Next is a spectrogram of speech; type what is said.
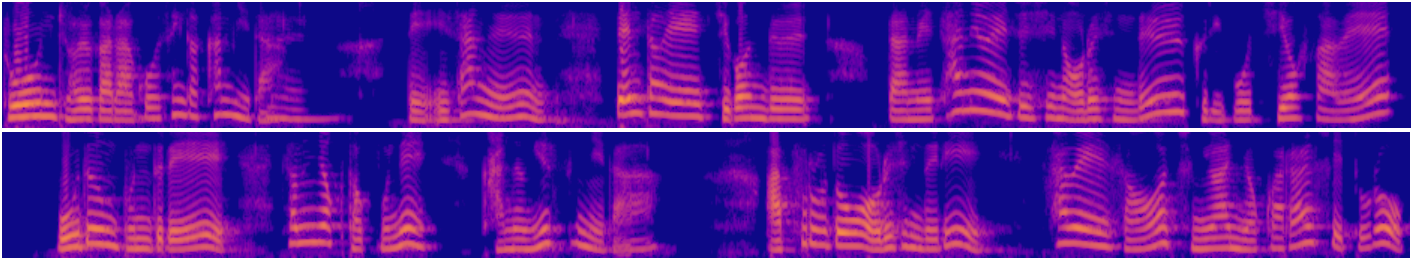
도운 결과라고 생각합니다. 네. 네, 이 상은 센터의 직원들, 그다음에 참여해 주신 어르신들, 그리고 지역 사회 모든 분들의 협력 덕분에 가능했습니다. 앞으로도 어르신들이 사회에서 중요한 역할을 할 수 있도록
